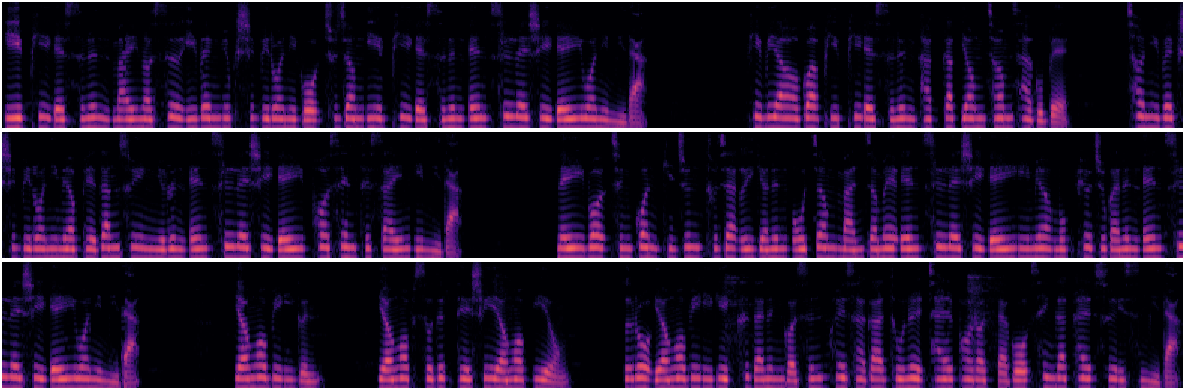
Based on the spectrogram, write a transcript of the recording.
EPS는 마이너스 261원이고 추정 EPS는 N/A1입니다. PBR과 BPS는 각각 0.49배, 1211원이며 배당 수익률은 N/A%사인입니다. 네이버 증권 기준 투자 의견은 5점 만점의 N/A이며 목표 주가는 N/A1입니다. 영업이익은 영업소득 대시 영업비용 으로 영업이익이 크다는 것은 회사가 돈을 잘 벌었다고 생각할 수 있습니다.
